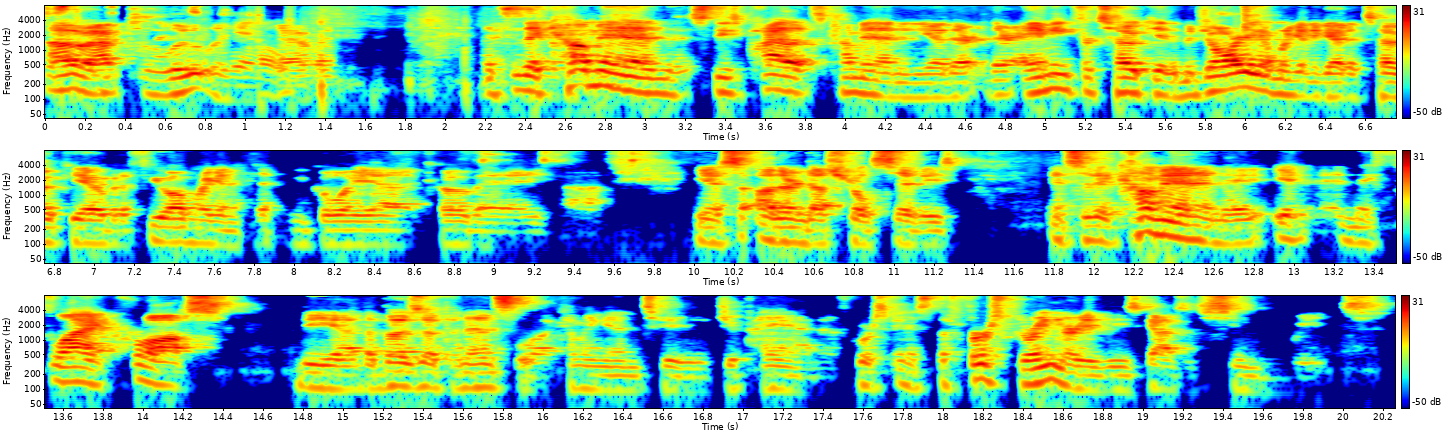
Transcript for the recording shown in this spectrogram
Oh, absolutely. And so they come in. It's these pilots come in, and you know they're they're aiming for Tokyo. The majority of them are going to go to Tokyo, but a few of them are going to hit Nagoya, Kobe, uh, you know, so other industrial cities. And so they come in and they it, and they fly across the uh, the Boso Peninsula, coming into Japan. And of course, and it's the first greenery these guys have seen in weeks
